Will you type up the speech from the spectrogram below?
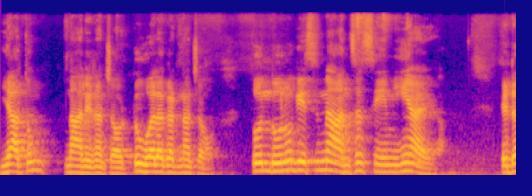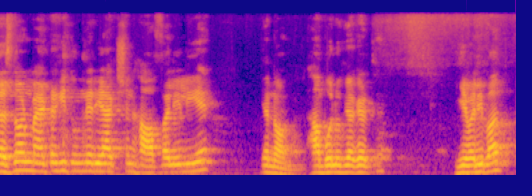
या तुम ना लेना चाहो टू वाला करना चाहो तो उन दोनों केसेस में आंसर सेम ही आएगा। इट डज नॉट मैटर कि तुमने रिएक्शन हाफ़ वाली ली है या नॉर्मल हाँ बोलो क्या करते हैं? ये वाली बात?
